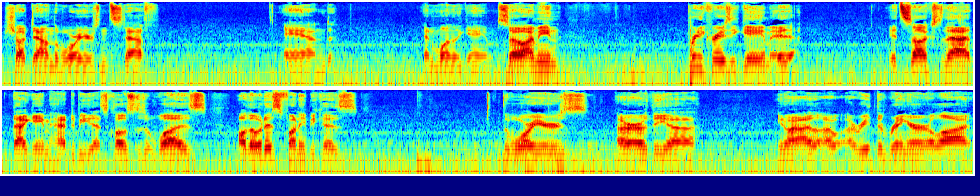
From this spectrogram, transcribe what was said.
shut down the Warriors and Steph, and and won the game. So I mean, pretty crazy game. It it sucks that that game had to be as close as it was. Although it is funny because the Warriors or the uh, you know I, I, I read the Ringer a lot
